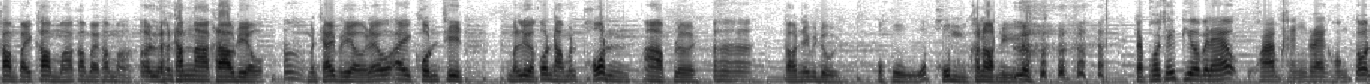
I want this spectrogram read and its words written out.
ข้ามไปข้ามมาข้ามไปข้ามมาเออเหรอ มันทำนาคราวเดียว เออมันใช้เพลียวแล้วไอ้คนฉีดมันเหลือก้นถังมันพ่นอาบเลย เออตอนนี้ไปดู โอ้โหพุ่มขนาดนี้เหรอแต่พอใช้เพียวไปแล้ว ความแข็งแรงของต้น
